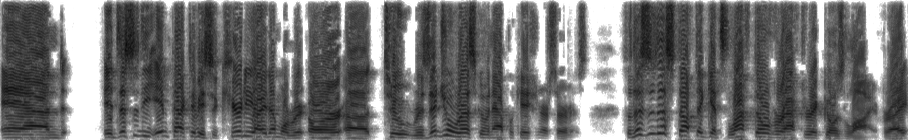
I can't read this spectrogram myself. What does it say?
And it, this is the impact of a security item or, or uh, to residual risk of an application or service. So this is the stuff that gets left over after it goes live, right?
